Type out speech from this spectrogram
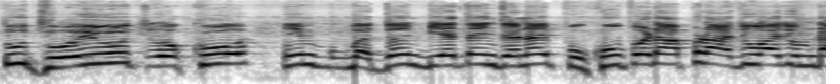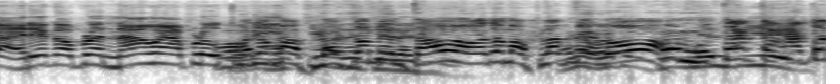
તું જોયું ચોખ્ખું? એમ બધો બે ત્રણ જણા પૂખવું પડે આપણે આજુબાજુ. ડાયરેક્ટ આપણે ના હોય આપણે ઉતરી મફલબ તો મેલતા હો, હવે તો મફલબ મેલો. હું તો આ તો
